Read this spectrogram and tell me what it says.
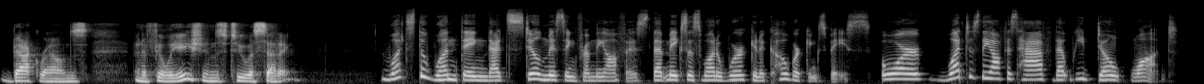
backgrounds and affiliations to a setting. What's the one thing that's still missing from the office that makes us want to work in a co working space? Or what does the office have that we don't want?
